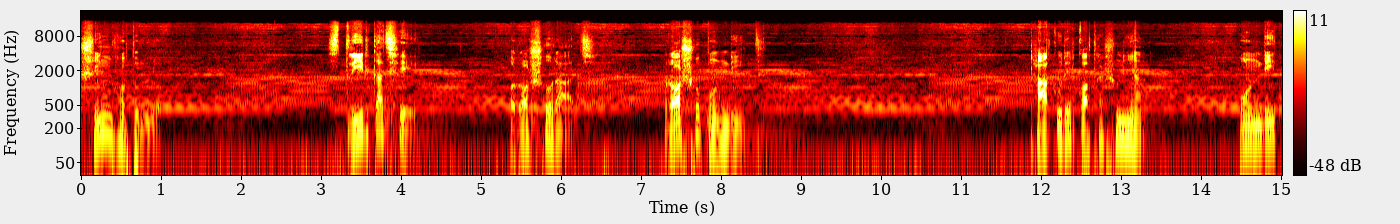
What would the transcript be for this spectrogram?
সিংহতুল্য। স্ত্রীর কাছে রসরাজ, রসপণ্ডিত। ঠাকুরের কথা শুনিয়া পণ্ডিত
